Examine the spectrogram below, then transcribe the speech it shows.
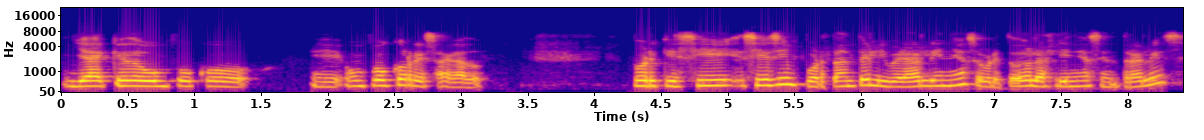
ya quedó un poco rezagado. Porque sí, sí es importante liberar líneas, sobre todo las líneas centrales.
